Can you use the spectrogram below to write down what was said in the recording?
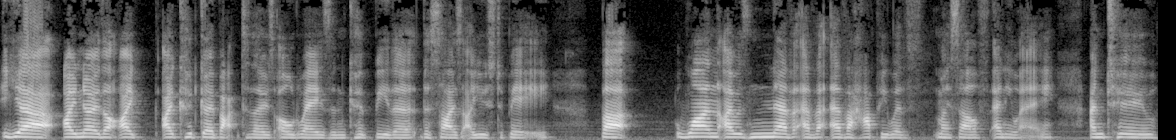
yeah i know that i i could go back to those old ways and could be the the size that i used to be but one i was never ever ever happy with myself anyway and two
